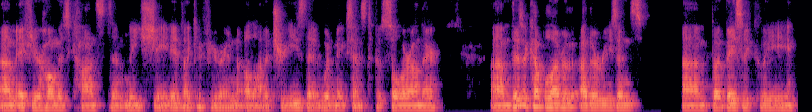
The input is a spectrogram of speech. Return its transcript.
Um, if your home is constantly shaded, like if you're in a lot of trees, then it would make sense to put solar on there. Um, there's a couple other other reasons, um, but basically,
